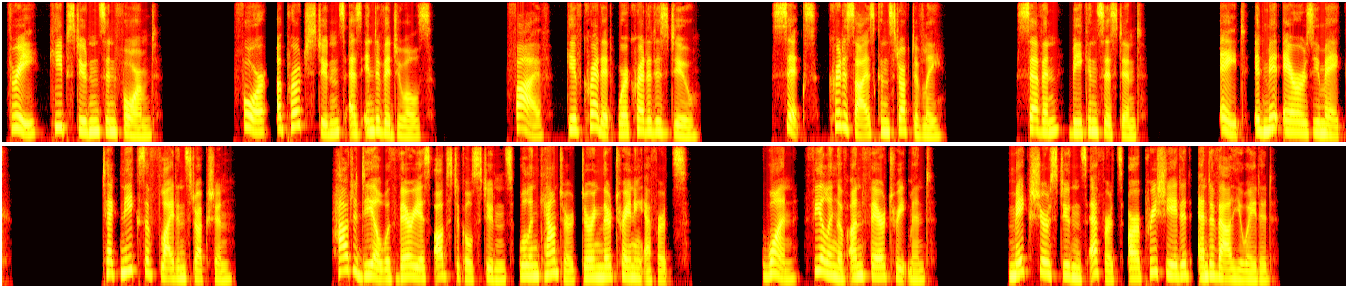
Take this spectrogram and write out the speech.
3. Keep students informed. 4. Approach students as individuals. 5. Give credit where credit is due. 6. Criticize constructively. 7. Be consistent. 8. Admit errors you make. Techniques of flight instruction. How to deal with various obstacles students will encounter during their training efforts. 1. Feeling of unfair treatment. Make sure students' efforts are appreciated and evaluated.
